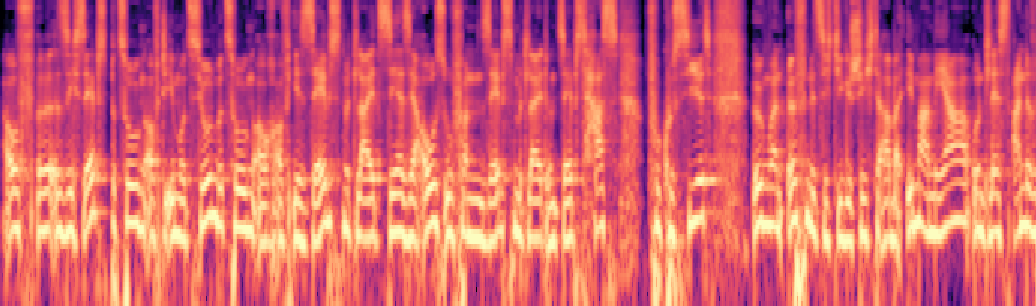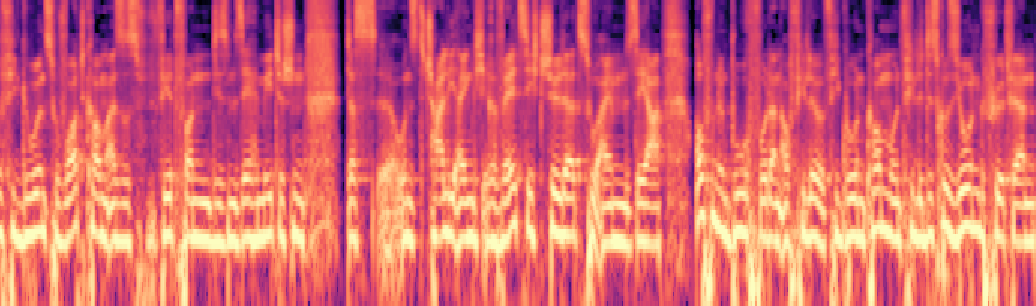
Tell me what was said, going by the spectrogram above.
auf äh, sich selbst bezogen, auf die Emotionen bezogen, auch auf ihr Selbstmitleid, sehr, sehr ausufern Selbstmitleid und Selbsthass fokussiert. Irgendwann öffnet sich die Geschichte aber immer mehr und lässt andere Figuren zu Wort kommen. Also es wird von diesem sehr hermetischen, dass äh, uns Charlie eigentlich ihre Weltsicht schildert, zu einem sehr offenen Buch, wo dann auch viele Figuren kommen und viele Diskussionen geführt werden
